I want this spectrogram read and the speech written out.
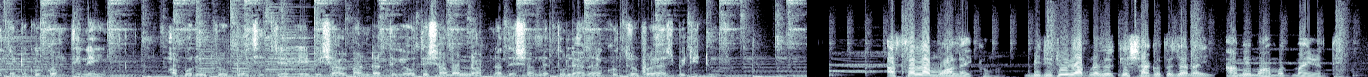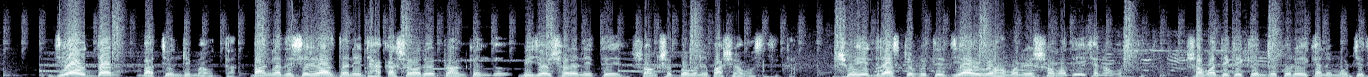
এতটুকু কমতি নেই। অপরূপ রূপ বৈচিত্র্যের এই বিশাল ভান্ডার থেকে অতি সামান্য আপনাদের সামনে তুলে আনার ক্ষুদ্র প্রয়াস বিডি ট্যুর আসসালামু আলাইকুম। বিডি ট্যুরে আপনাদেরকে স্বাগত জানাই। আমি মোহাম্মদ মাইনুদ্দিন। জিয়া উদ্যান বা চন্দ্রিমা উদ্যান। বাংলাদেশের রাজধানী ঢাকা শহরের প্রাণকেন্দ্র বিজয় সরণিতে সংসদ ভবনের পাশে অবস্থিত। শহীদ রাষ্ট্রপতি জিয়াউর রহমানের সমাধি এখানে অবস্থিত। সমাধিকে কেন্দ্র করে এখানে মসজিদ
